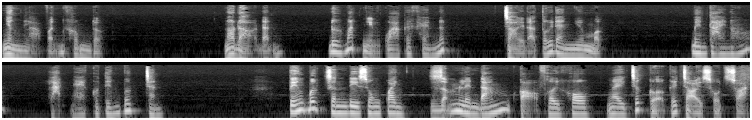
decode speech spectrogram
Nhưng là vẫn không được. Nó đỏ đẫn, Đưa mắt nhìn qua cái khe nứt. Trời đã tối đen như mực. Bên tai nó Lại nghe có tiếng bước chân. Tiếng bước chân đi xung quanh Dẫm lên đám cỏ phơi khô Ngay trước cửa cái tròi sột soạt.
